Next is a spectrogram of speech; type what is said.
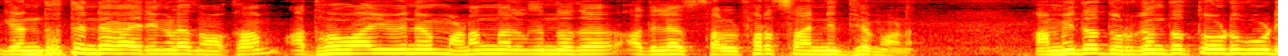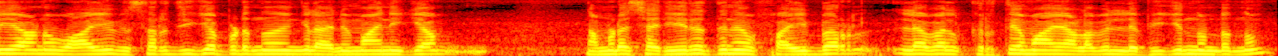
ഗന്ധത്തിന്റെ കാര്യങ്ങളെ നോക്കാം. അധോവായുവിന് മണം നൽകുന്നത് അതിലെ സൾഫർ സാന്നിധ്യമാണ്. അമിത ദുർഗന്ധത്തോടു കൂടിയാണ് വായു വിസർജിക്കപ്പെടുന്നതെങ്കിൽ അനുമാനിക്കാം. നമ്മുടെ ശരീരത്തിന് ഫൈബർ ലെവൽ കൃത്യമായ അളവിൽ ലഭിക്കുന്നുണ്ടെന്നും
